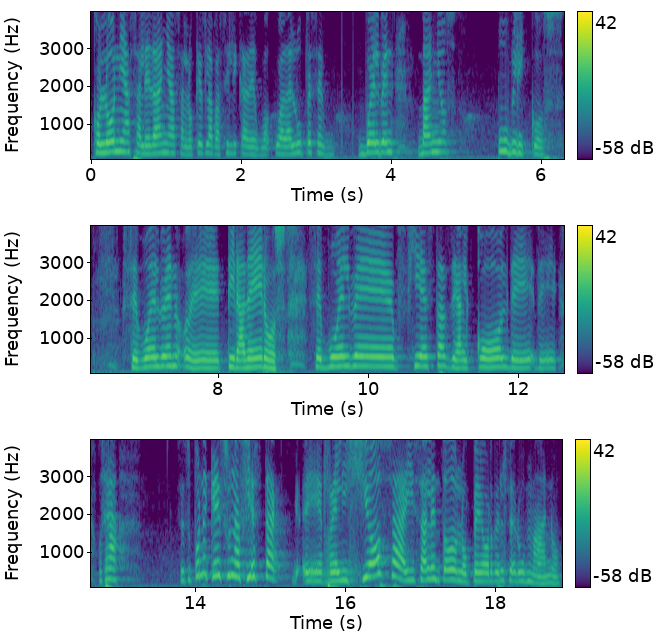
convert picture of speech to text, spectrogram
colonias aledañas a lo que es la Basílica de Guadalupe se vuelven baños públicos, se vuelven eh, tiraderos, se vuelven fiestas de alcohol, de, o sea, se supone que es una fiesta eh, religiosa y salen todo lo peor del ser humano.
